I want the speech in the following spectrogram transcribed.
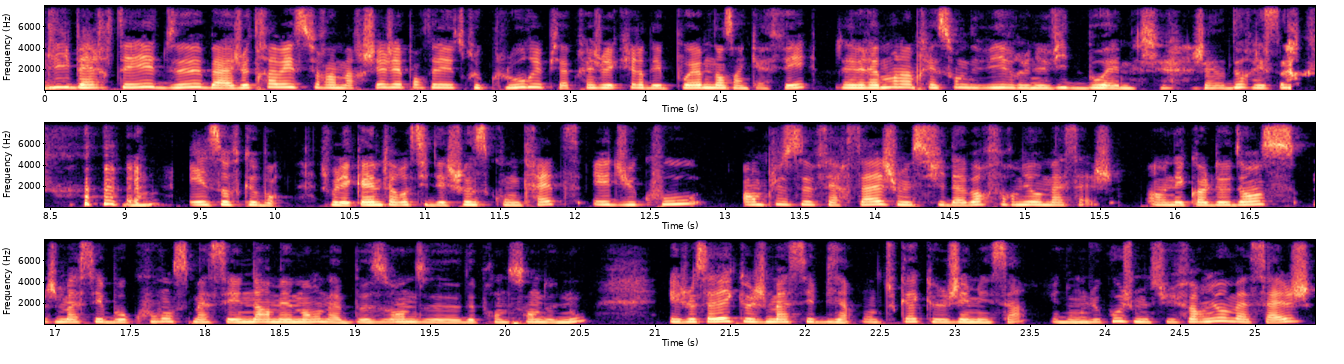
Liberté de, bah, je travaille sur un marché, j'ai porté des trucs lourds et puis après, je vais écrire des poèmes dans un café. J'avais vraiment l'impression de vivre une vie de bohème. J'ai adoré ça. Mmh. Et sauf que bon, je voulais quand même faire aussi des choses concrètes et du coup, en plus de faire ça, je me suis d'abord formée au massage. En école de danse, je massais beaucoup, on se massait énormément, on a besoin de, prendre soin de nous. Et je savais que je massais bien, en tout cas que j'aimais ça. Et donc du coup, je me suis formée au massage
